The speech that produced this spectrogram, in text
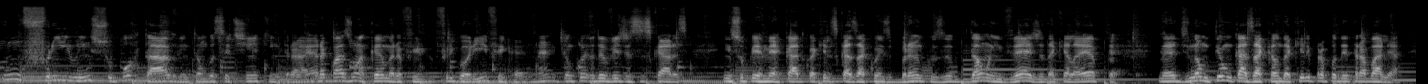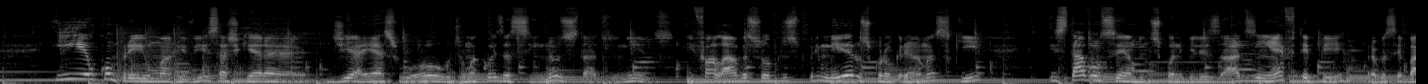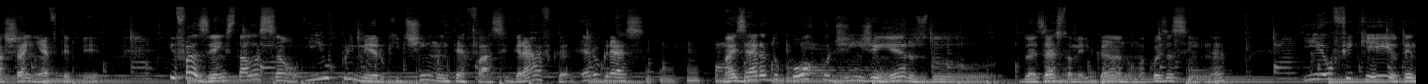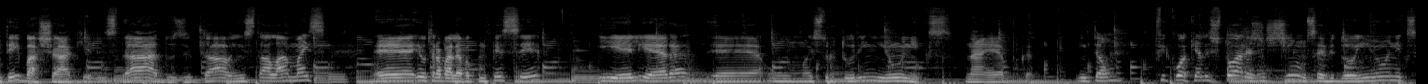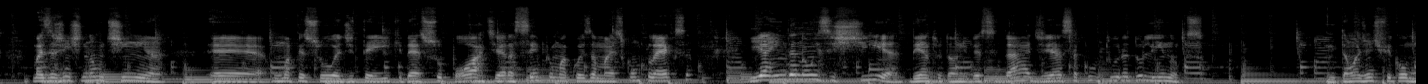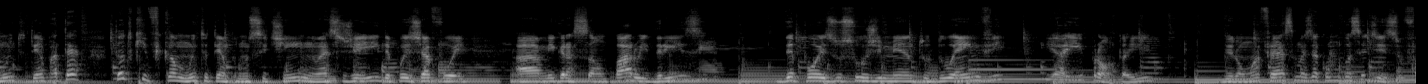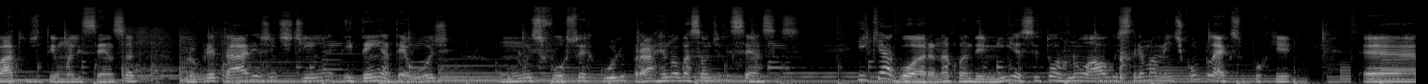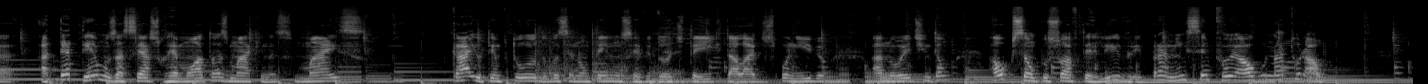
um frio insuportável, então você tinha que entrar. Era quase uma câmara frigorífica, né? Então quando eu vejo esses caras em supermercado com aqueles casacões brancos, eu dá uma inveja daquela época, né? De não ter um casacão daquele para poder trabalhar. E eu comprei uma revista, acho que era GIS World, uma coisa assim, nos Estados Unidos, e falava sobre os primeiros programas que estavam sendo disponibilizados em FTP, para você baixar em FTP e fazer a instalação. E o primeiro que tinha uma interface gráfica era o GRASS, mas era do corpo de engenheiros do, do exército americano, uma coisa assim, né? E eu fiquei, eu tentei baixar aqueles dados e tal, e instalar, mas é, eu trabalhava com PC e ele era é, uma estrutura em Unix na época. Então ficou aquela história. A gente tinha um servidor em Unix, mas a gente não tinha é, uma pessoa de TI que desse suporte, era sempre uma coisa mais complexa. E ainda não existia dentro da universidade essa cultura do Linux. Então a gente ficou muito tempo, até tanto que ficamos muito tempo no CITIM, no SGI, depois já foi a migração para o Idrise, depois o surgimento do Envy, e aí pronto, aí virou uma festa, mas é como você disse, o fato de ter uma licença proprietária, a gente tinha e tem até hoje um esforço hercúleo para renovação de licenças. E que agora, na pandemia, se tornou algo extremamente complexo, porque é, até temos acesso remoto às máquinas, mas cai o tempo todo, você não tem um servidor de TI que está lá disponível à noite. Então, a opção por software livre, para mim, sempre foi algo natural.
